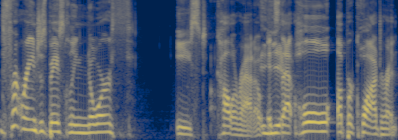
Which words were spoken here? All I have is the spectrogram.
the front range is basically north East Colorado. It's Yeah. that whole upper quadrant,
